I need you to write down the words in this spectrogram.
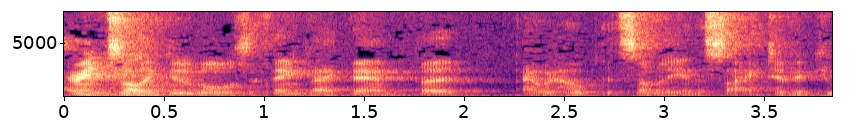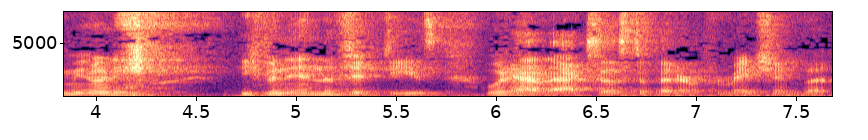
I mean, it's not like Google was a thing back then, but I would hope that somebody in the scientific community even in the 50s, would have access to better information. But,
